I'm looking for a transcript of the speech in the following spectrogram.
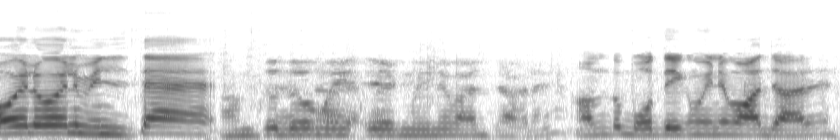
ऑयल ऑयल मिलता है। हम तो दो महीने एक महीने बाद जा रहे हैं। हम तो बहुत एक महीने बाद जा रहे हैं।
